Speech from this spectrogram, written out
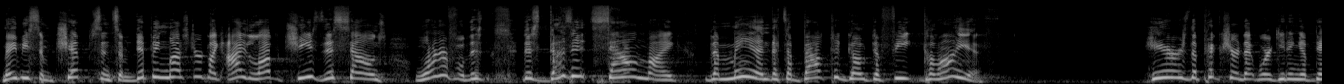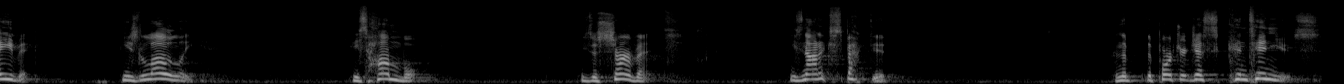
maybe some chips and some dipping mustard. Like, I love cheese. This sounds wonderful. This, this doesn't sound like the man that's about to go defeat Goliath. Here's the picture that we're getting of David. He's lowly, he's humble, he's a servant, he's not expected. And the, the portrait just continues.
